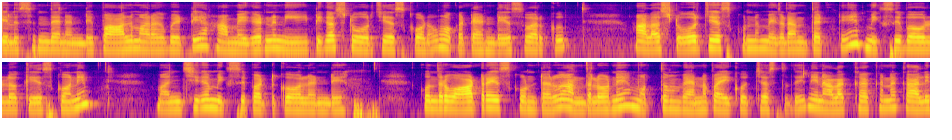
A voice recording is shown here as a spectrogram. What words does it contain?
తెలిసిందేనండి పాలు మరగబెట్టి ఆ మెగడ్ని నీట్గా స్టోర్ చేసుకోవడం ఒక టెన్ డేస్ వరకు. అలా స్టోర్ చేసుకున్న మిగడంతటిని మిక్సీ బౌల్లోకి వేసుకొని మంచిగా మిక్సీ పట్టుకోవాలండి. కొందరు వాటర్ వేసుకుంటారు. అందులోనే మొత్తం వెన్న పైకి వచ్చేస్తుంది. నేను అలా కాకుండా ఖాళీ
